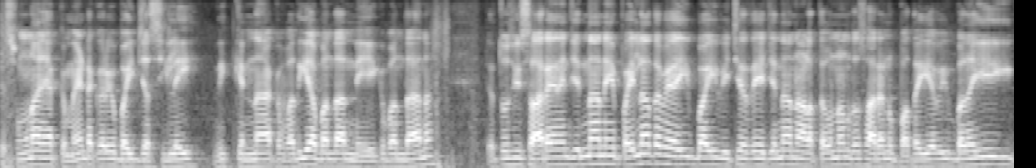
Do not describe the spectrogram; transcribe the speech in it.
ਤੇ ਸੋਹਣਾ ਜਿਹਾ ਕਮੈਂਟ ਕਰਿਓ ਬਾਈ ਜੱਸੀ ਲਈ ਵੀ ਕਿੰਨਾ ਕੁ ਵਧੀਆ ਬੰਦਾ, ਨੇਕ ਬੰਦਾ ਹੈ ਨਾ ਤੇ ਤੁਸੀਂ ਸਾਰਿਆਂ ਨੇ, ਜਿਨ੍ਹਾਂ ਨੇ ਪਹਿਲਾਂ ਤਾਂ ਵਿਆਹੀ ਬਾਈ ਵਿਚਰਦੇ ਜਿਨ੍ਹਾਂ ਨਾਲ ਤਾਂ ਉਹਨਾਂ ਨੂੰ ਤਾਂ ਸਾਰਿਆਂ ਨੂੰ ਪਤਾ ਹੀ ਆ ਵੀ ਬਾਈ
